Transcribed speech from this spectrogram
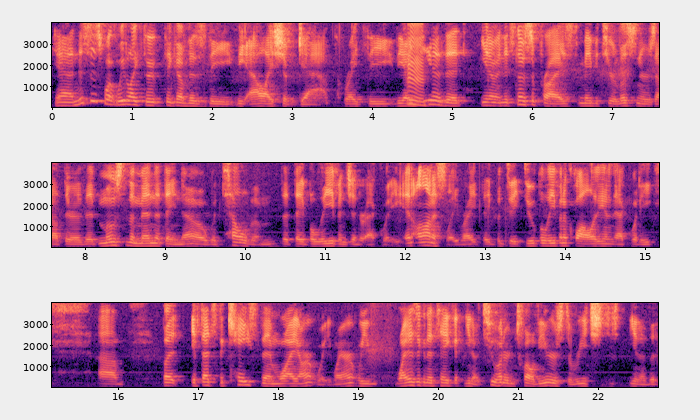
Yeah, and this is what we like to think of as the the allyship gap, right? The the mm. idea that you know, and it's no surprise, maybe to your listeners out there, that most of the men that they know would tell them that they believe in gender equity, and honestly, right, they, they do believe in equality and in equity. Um, but if that's the case, then why aren't we? Why aren't we why is it going to take you know 212 years to reach you know the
